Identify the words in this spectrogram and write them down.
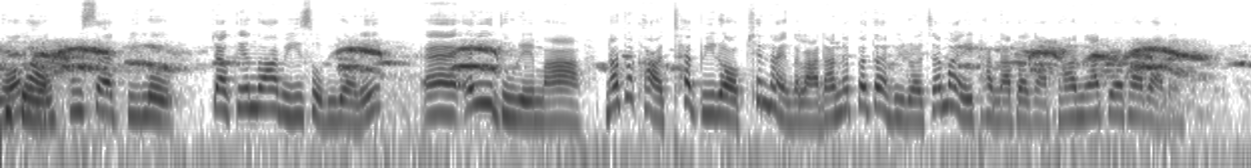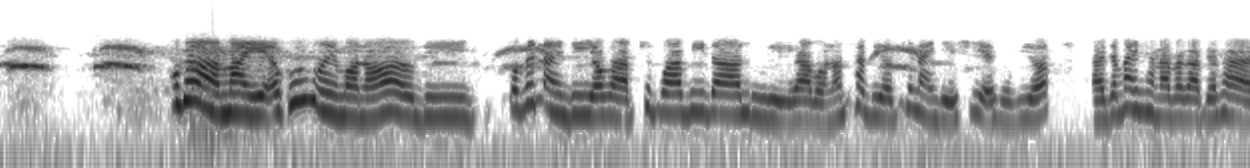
ရောဂါကူးစက်ပြီးလို့ပျောက်ကင်းသွားပြီဆိုပြီးတော့လေအဲအဲ့ဒီသူတွေမှာနောက်တစ်ခါထပ်ပြီးတော့ဖြစ်နိုင်သလားဒါနဲ့ပတ်သက်ပြီးတော့ကျမရေးဌာနဘက်ကဘာများပြောထားပါလဲ။ ဟုတ်ကဲ့အမရေအခုဆိုရင်ပေါ့နော်ဒီ COVID-19 ရောဂါဖြစ်ပွားပြီးသားလူတွေကပေါ့နော်ထပ်ပြီးတော့ဖြစ်နိုင်ခြေရှိရဆိုပြီးတော့ဒါကျမိုက်ဌာနဘက်ကပြောထားတာ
